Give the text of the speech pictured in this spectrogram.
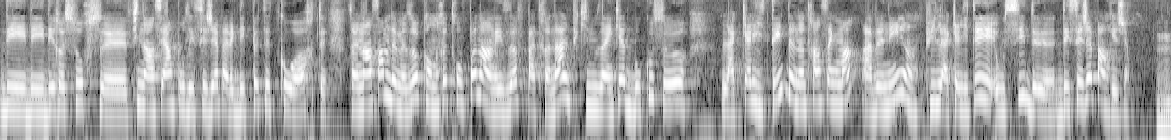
des, des, ressources financières pour les cégeps avec des petites cohortes. C'est un ensemble de mesures qu'on ne retrouve pas dans les offres patronales puis qui nous inquiètent beaucoup sur la qualité de notre enseignement à venir, puis la qualité aussi de, des cégeps en région. Mhm.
